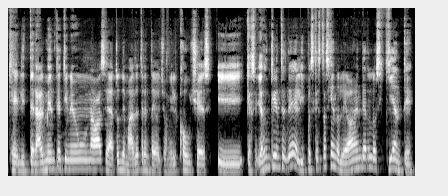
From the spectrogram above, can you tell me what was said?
que literalmente tiene una base de datos de más de 38 mil coaches y que ya son clientes de él. Y pues, ¿qué está haciendo? Le va a vender lo siguiente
